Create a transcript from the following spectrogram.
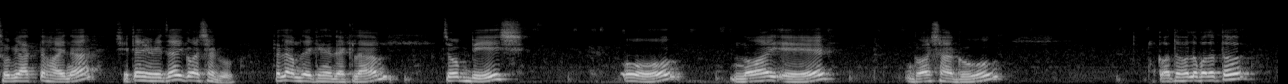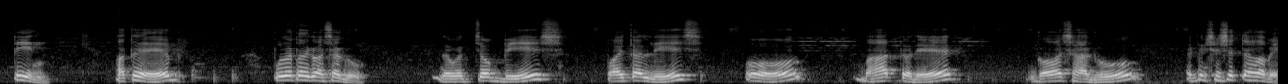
ছবি আঁকতে হয় না, সেটাই হয়ে যায় গসাগু তাহলে আমরা এখানে দেখলাম চব্বিশ ও নয় এর গসাগু কত হলো বলো তো তিন। অতএব পুরোটার গসাগু দেখো, চব্বিশ, পঁয়তাল্লিশ ও বাহাত্তরের গসাগু একদম শেষেরটা হবে।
